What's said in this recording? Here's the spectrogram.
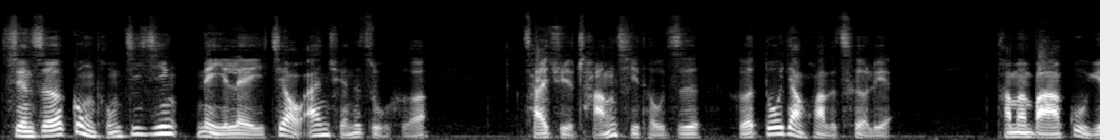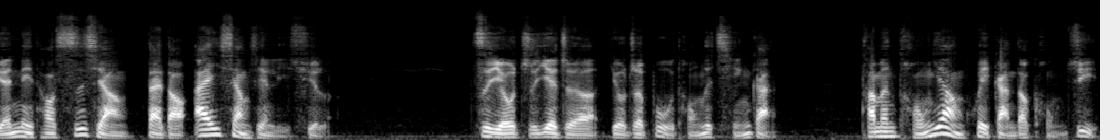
选择共同基金那一类较安全的组合，采取长期投资和多样化的策略。他们把雇员那套思想带到 I 象限里去了。自由职业者有着不同的情感，他们同样会感到恐惧，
